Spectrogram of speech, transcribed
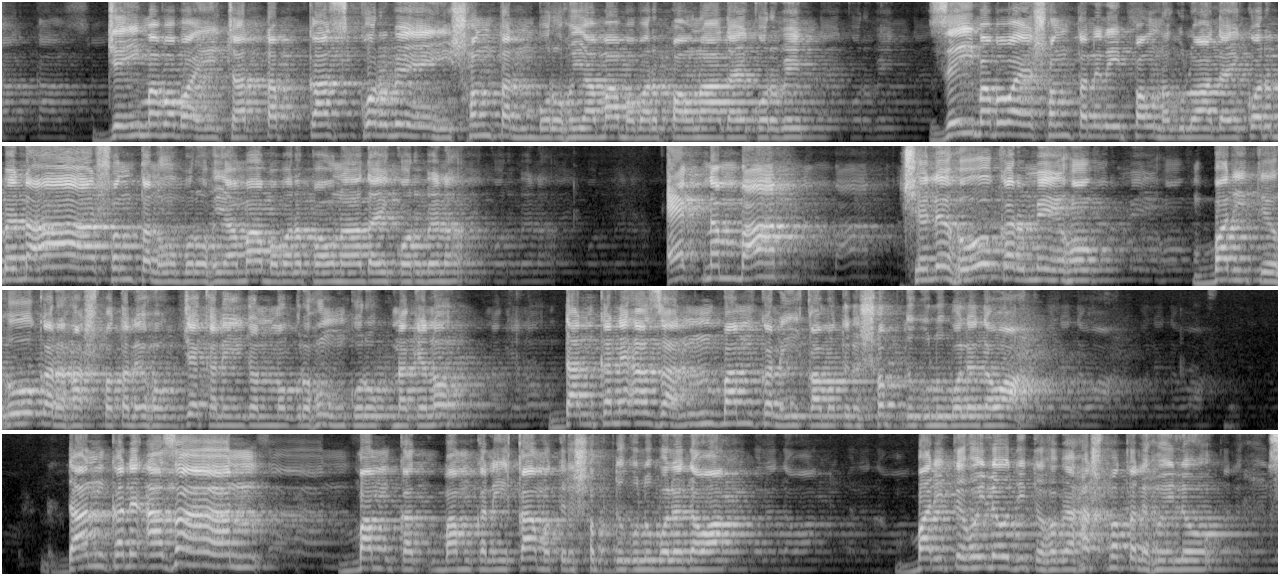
যেই মা বাবা এই চারটা কাজ করবে সন্তান বড় হইয়া মা বাবার পাওনা আদায় করবে। যেই মা বাবা সন্তানের এই পাওনাগুলো আদায় করবে না, সন্তানও বড় হইয়া মা বাবার পাওনা আদায় করবে না। এক নাম্বার, ছেলে হোক আর মেয়ে হোক, বাড়িতে হোক আর হাসপাতালে হোক, যেখানেই জন্মগ্রহণ করুক না কেন, ডান কানে আজান, বাম কানে কামতের শব্দগুলো বলে দেওয়া। ডান কানে আজান, বাম বাম কানে কামতের শব্দগুলো বলে দেওয়া। বাড়িতে হইলেও দিতে হবে, হাসপাতালে হইলেও,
